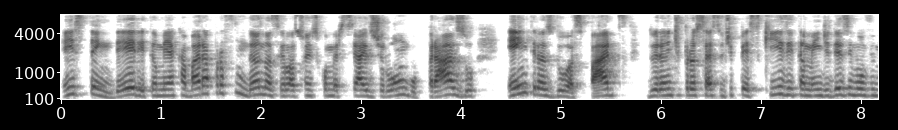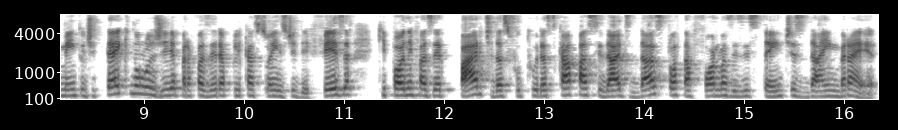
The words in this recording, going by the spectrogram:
estender e também acabar aprofundando as relações comerciais de longo prazo entre as duas partes durante o processo de pesquisa e também de desenvolvimento de tecnologia para fazer aplicações de defesa que podem fazer parte das futuras capacidades das plataformas existentes da Embraer.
